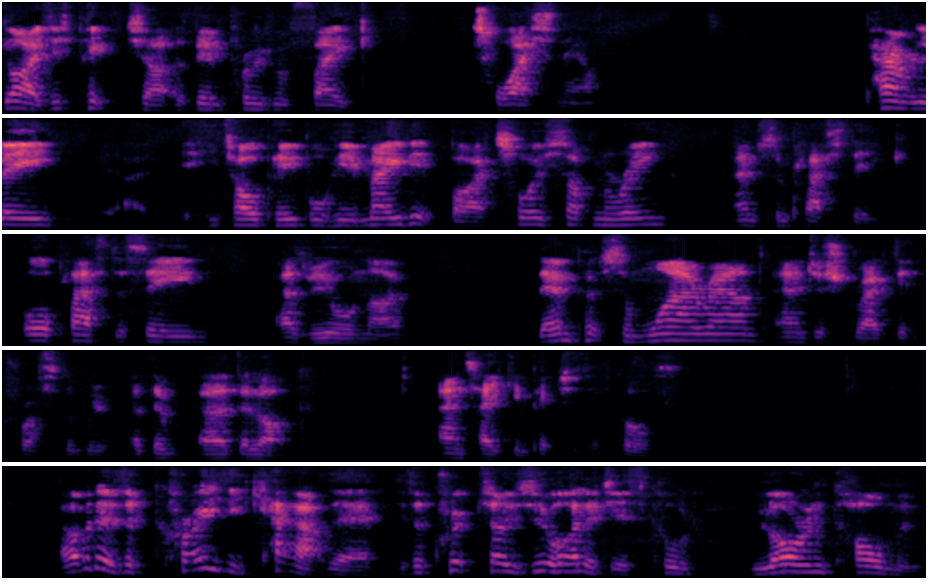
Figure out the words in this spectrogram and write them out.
guys, this picture has been proven fake twice now. Apparently, he told people he made it by a toy submarine and some plastic or plasticine, as we all know. Then put some wire around and just dragged it across the, uh, the, uh, the lock and taking pictures, of course. However, there's a crazy cat out there. A cryptozoologist called Loren Coleman.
